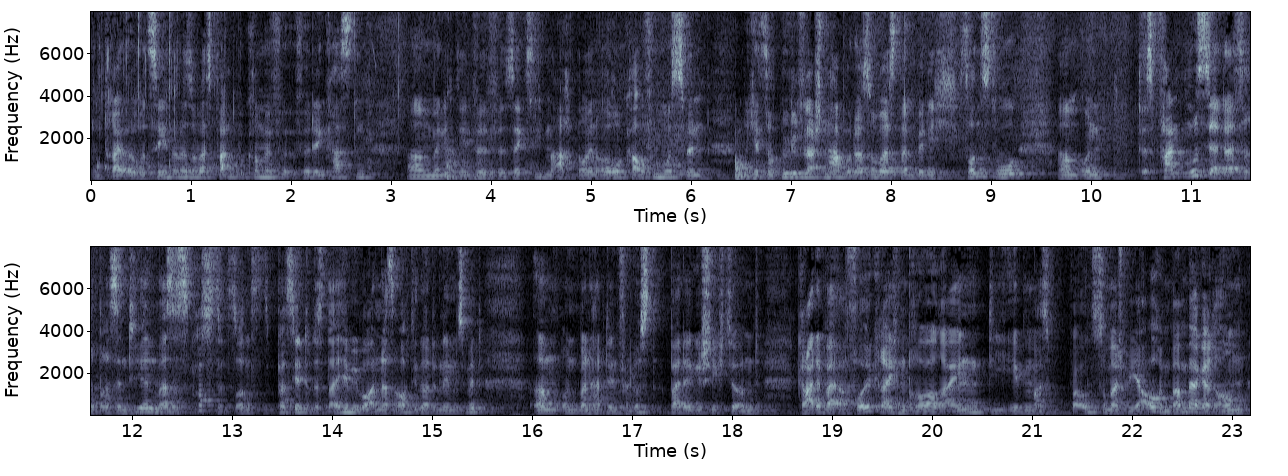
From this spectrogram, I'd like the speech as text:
3,10 Euro oder sowas Pfand bekomme für, für den Kasten, ähm, wenn ich den für, für 6, 7, 8, 9 Euro kaufen muss, wenn ich jetzt noch Bügelflaschen habe oder sowas, dann bin ich sonst wo. Ähm, und das Pfand muss ja das repräsentieren, was es kostet. Sonst passiert das gleiche wie woanders auch. Die Leute nehmen es mit ähm, und man hat den Verlust bei der Geschichte. Und gerade bei erfolgreichen Brauereien, die eben, also bei uns zum Beispiel ja auch im Bamberger Raum,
